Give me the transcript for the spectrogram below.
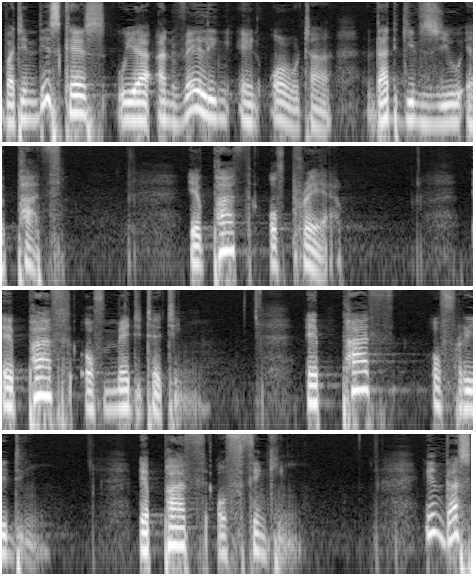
But in this case, we are unveiling an altar that gives you a path, a path of prayer a path of meditating, a path of reading, a path of thinking. In, that,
